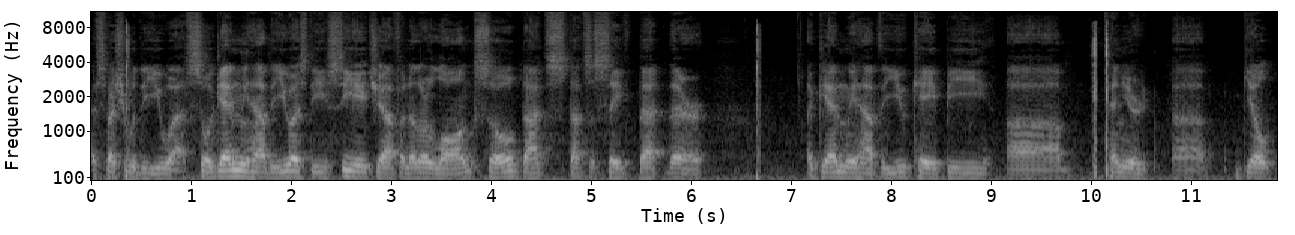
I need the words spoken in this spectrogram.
especially with the U.S. So again, we have the USD CHF, another long, so that's that's a safe bet there. Again, we have the UKB. Um, 10 year uh, gilt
